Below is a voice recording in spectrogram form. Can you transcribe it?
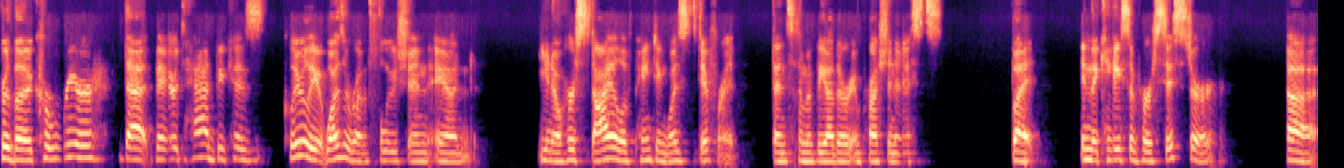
for the career that Bert had because clearly it was a revolution and you know her style of painting was different than some of the other impressionists. But in the case of her sister uh,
